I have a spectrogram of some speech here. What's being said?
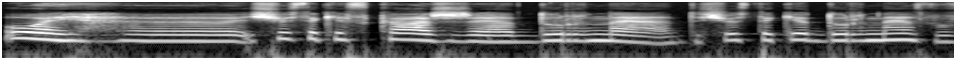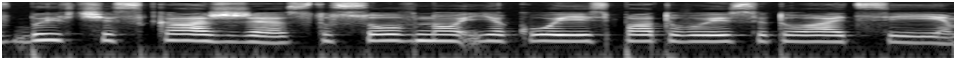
ой, е, щось таке скаже дурне, щось таке дурне, вбивче скаже стосовно якоїсь патової ситуації.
